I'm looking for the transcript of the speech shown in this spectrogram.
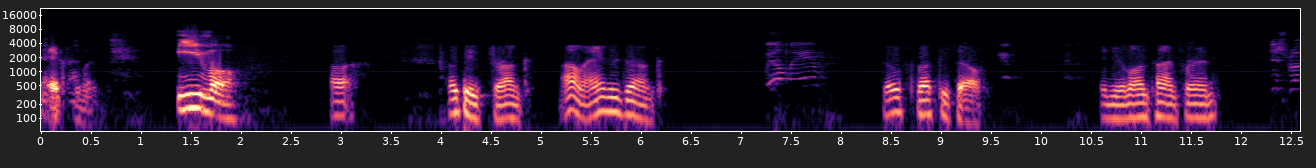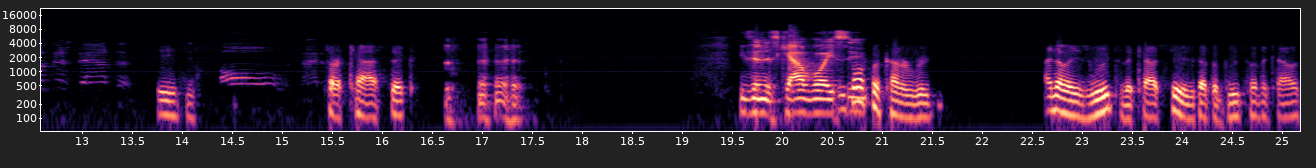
Excellent. Evil. Uh, okay, he's drunk. I'm angry drunk. Well, ma'am. Go fuck yourself. And your longtime friend. He's just sarcastic. He's in his cowboy He's suit. also kind of rude. I know he's rude to the couch too. He's got the boots on the couch.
